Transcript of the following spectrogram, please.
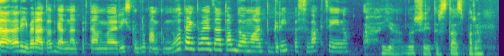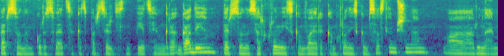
arī varētu atgādināt par tām riska grupām, kam noteikti vajadzētu apdomāt gripas vakcīnu. Jā, nu šeit ir stāsts par personām, kuras vecākas par 65 gadiem, personas ar kroniskām, vairākām kroniskām saslimšanām. Runājam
